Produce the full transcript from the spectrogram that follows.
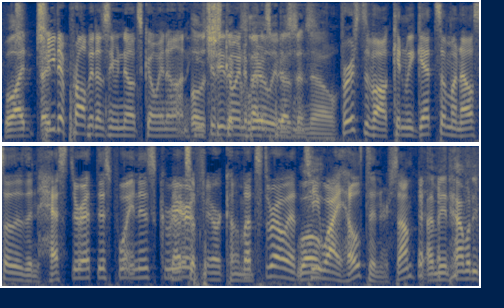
Well, I, Cheetah probably doesn't even know what's going on. well, He's just cheetah going about his clearly doesn't know. First of all, can we get someone else other than Hester at this point in his career? That's a fair comment. Let's throw a Well- T.Y. Hilton or something. I mean, how many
